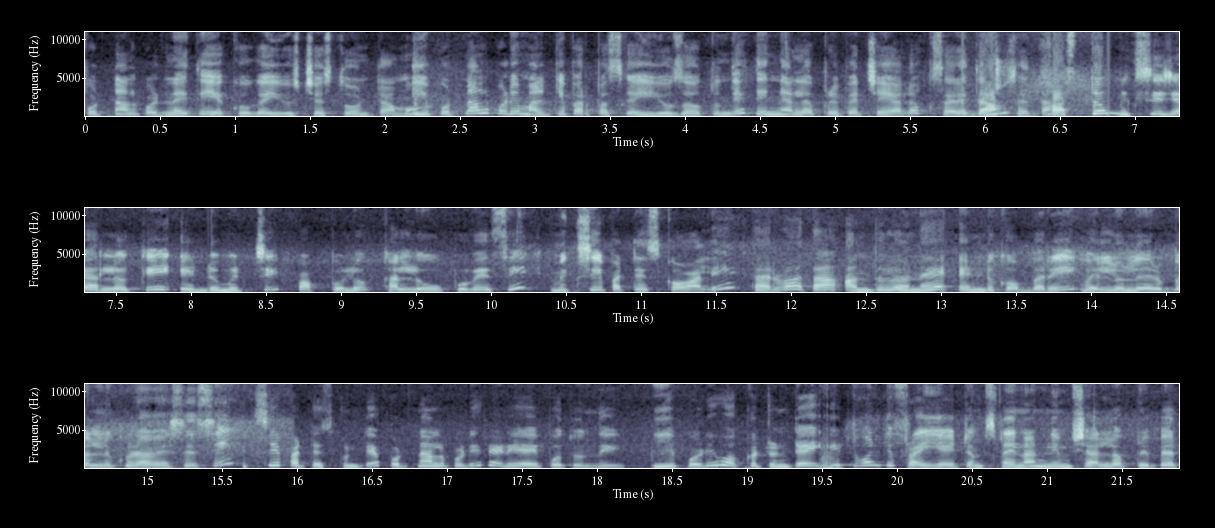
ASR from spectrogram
పుట్నాల పొడిని అయితే ఎక్కువగా యూజ్ చేస్తూ ఉంటాము. ఈ పుట్నాల పొడి మల్టీ పర్పస్గా యూజ్ అవుతుంది. దీన్ని ఎలా ప్రిపేర్ చేయాలో ఒకసారి ఫస్ట్ మిక్సీ జార్లోకి ఎండుమిర్చి పప్పులు కల్లు ఉప్పు వేసి మిక్సీ పట్టేసుకోవాలి. తర్వాత అందులోనే ఎండు కొబ్బరి వెల్లుల్లి రుబ్బల్ని కూడా వేసేసి మిక్సీ పట్టేసుకుంటే పుట్నాల పొడి రెడీ అయిపోతుంది. ఈ పొడి ఒక్కటి ఉంటే ఎటువంటి ఫ్రై ఐటమ్స్ నైనా నిమిషాల్లో ప్రిపేర్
